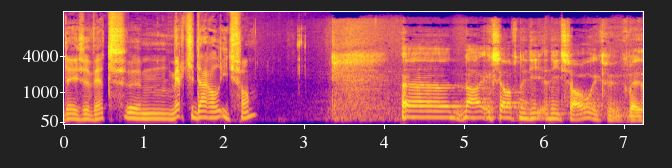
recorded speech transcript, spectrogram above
deze wet, um, merk je daar al iets van? Uh, nou, ik zelf niet, niet zo. Ik, ik, weet,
